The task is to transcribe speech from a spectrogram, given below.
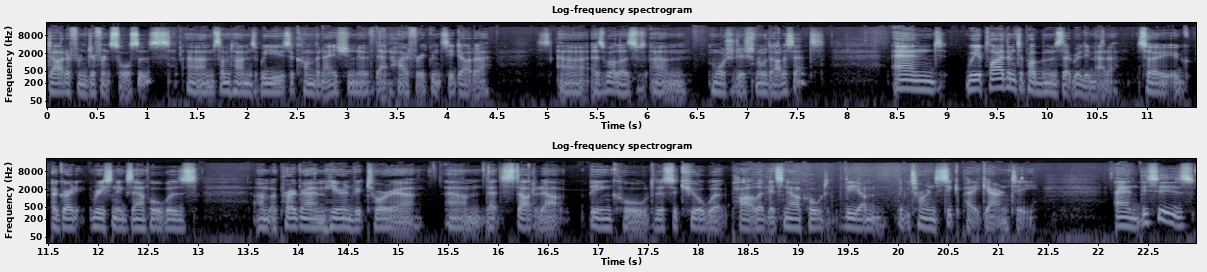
data from different sources. Um, sometimes we use a combination of that high frequency data uh, as well as um, more traditional data sets. And we apply them to problems that really matter. So, a, a great recent example was um, a program here in Victoria um, that started out being called the Secure Work Pilot. It's now called the, um, the Victorian Sick Pay Guarantee. And this is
